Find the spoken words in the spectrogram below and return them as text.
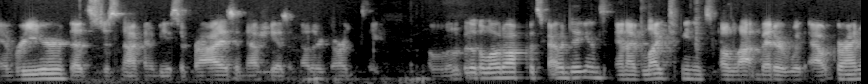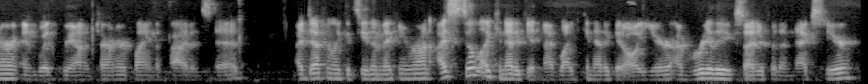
every year. That's just not going to be a surprise. And now she has another guard to take a little bit of the load off with Skylar Diggins, and I've liked Phoenix a lot better without Griner and with Brianna Turner playing the five instead. I definitely could see them making a run. I still like Connecticut, and I've liked Connecticut all year. I'm really excited for them next year.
